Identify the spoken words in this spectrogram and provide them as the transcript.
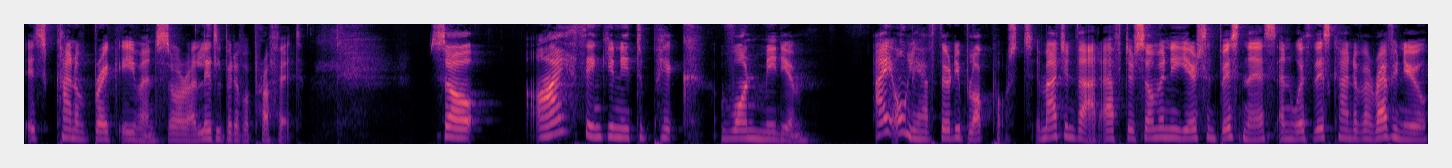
it's kind of break evens or a little bit of a profit so i think you need to pick one medium I only have 30 blog posts. Imagine that after so many years in business and with this kind of a revenue,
